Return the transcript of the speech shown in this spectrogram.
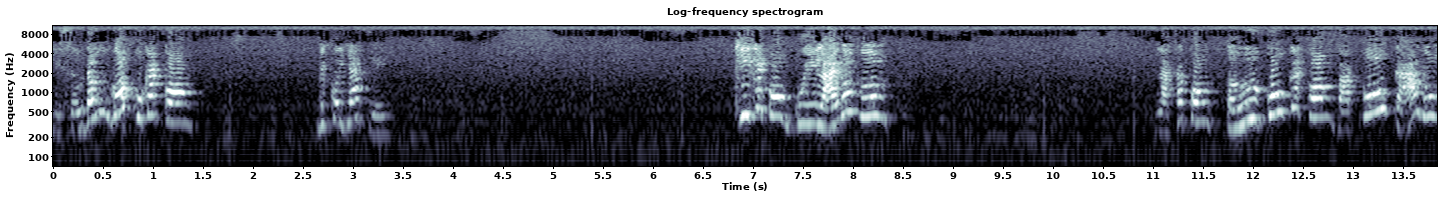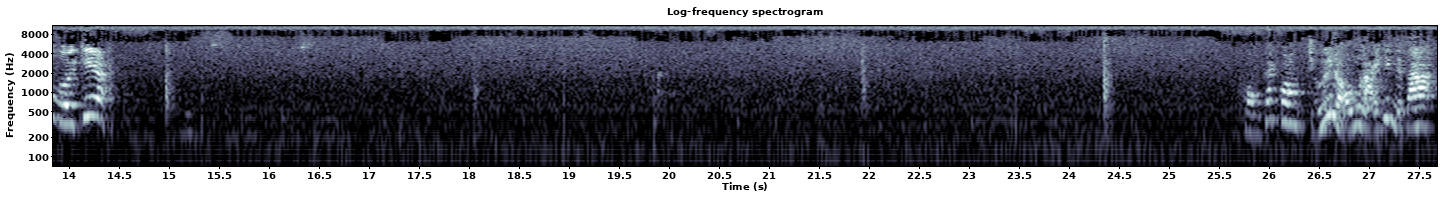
Thì sự đóng góp của các con biết có giá trị. Khi các con quỳ lại đối phương, là các con tự cứu các con và cứu cả luôn người kia. Còn các con chửi lộn lại với người ta.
